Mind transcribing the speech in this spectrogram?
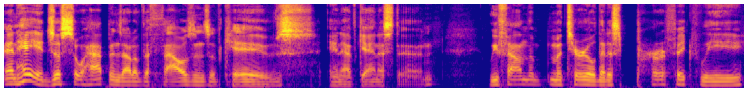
And hey, it just so happens out of the thousands of caves in Afghanistan, we found the material that is perfectly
